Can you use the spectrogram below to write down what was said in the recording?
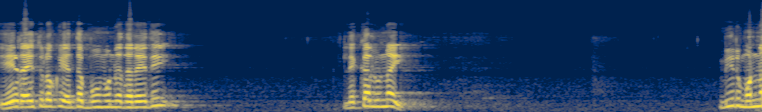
ఏ రైతులకు ఎంత భూమి ఉన్నదనేది లెక్కలు ఉన్నాయి. మీరు మొన్న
